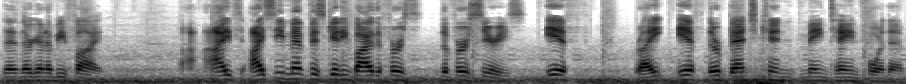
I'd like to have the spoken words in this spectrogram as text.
then they're going to be fine. I I see Memphis getting by the first the first series if right if their bench can maintain for them,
